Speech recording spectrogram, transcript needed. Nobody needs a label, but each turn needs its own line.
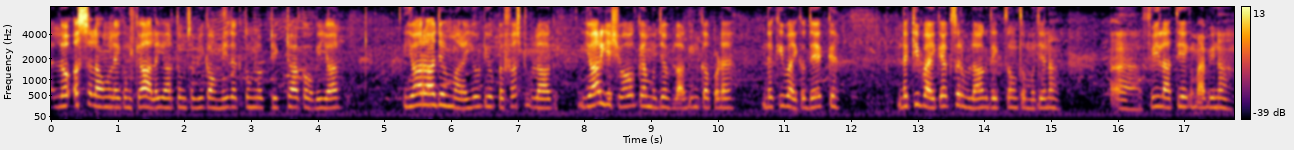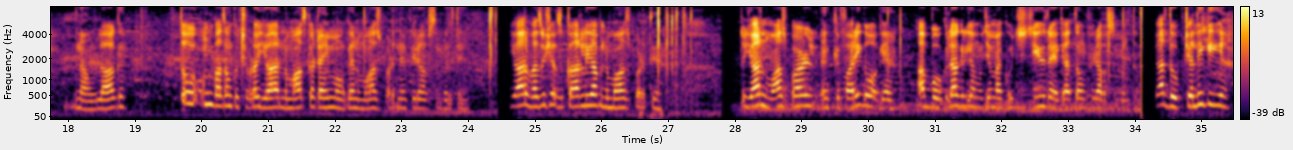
Hello, अस्सलाम वालेकुम। क्या हाल है यार? तुम सभी का उम्मीद है कि तुम लोग ठीक ठाक हो गए यार। यार, आज हमारा यूट्यूब पे फ़र्स्ट व्लॉग यार, ये शौक है मुझे व्लॉगिंग का पड़ा है। डक्की भाई को देख के। डक्की भाई के अक्सर व्लॉग देखता हूँ तो मुझे ना फील आती है कि मैं भी ना बनाऊँ व्लॉग तो उन बातों को छोड़ो यार। नमाज़ का टाइम हो गया, नमाज़ पढ़ने फिर आपसे मिलते हैं। यार वज़ू शजू कर लिया, अब नमाज़ पढ़ते हैं। तो यार नमाज़ पढ़ के फारिग हो गया। अब भूख लग रही है मुझे मैं कुछ चीज़ रह के आता हूँ फिर आपसे मिलता हूँ। यार धूप चली गई है।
